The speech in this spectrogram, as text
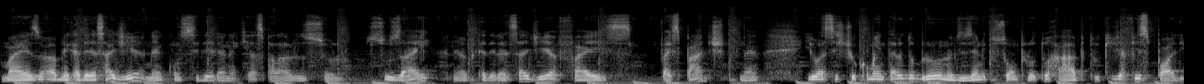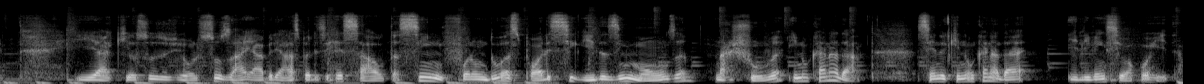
Mas a brincadeira é sadia, né? Considerando aqui as palavras do senhor Suzai, né? A brincadeira é sadia, faz faz parte, né? E eu assisti o comentário do Bruno dizendo que sou um piloto rápido, que já fiz pole. E aqui o senhor Suzai abre aspas e ressalta: sim, foram duas poles seguidas em Monza, na chuva e no Canadá, sendo que no Canadá ele venceu a corrida.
